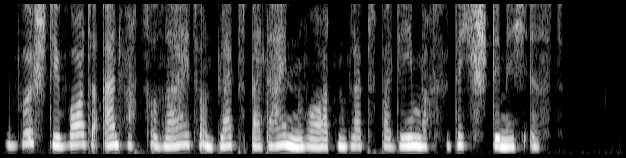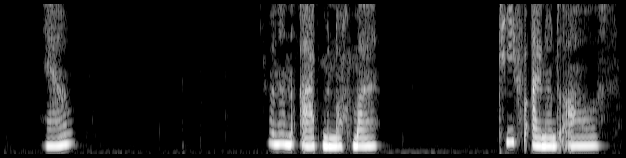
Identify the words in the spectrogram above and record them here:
wischst die Worte einfach zur Seite und bleibst bei deinen Worten, bleibst bei dem, was für dich stimmig ist. Ja? Und dann atme nochmal tief ein und aus.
